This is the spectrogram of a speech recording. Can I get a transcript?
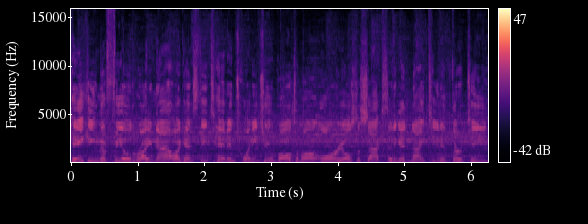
taking the field right now against the 10 and 22 Baltimore Orioles. The Sox sitting at 19 and 13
